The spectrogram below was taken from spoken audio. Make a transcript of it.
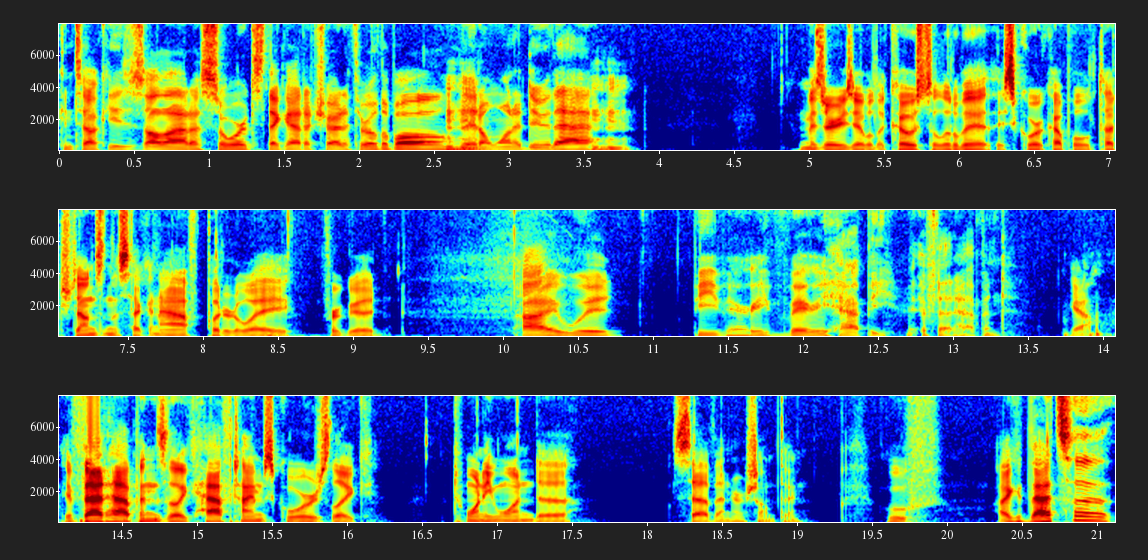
Kentucky's all out of sorts. They got to try to throw the ball. They mm-hmm. don't want to do that. Mm-hmm. Missouri's able to coast a little bit. They score a couple touchdowns in the second half, put it away for good. I would be very, very happy if that happened. Yeah. If that happens, like halftime scores like 21 to 7 or something. Oof. I could, that's a,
